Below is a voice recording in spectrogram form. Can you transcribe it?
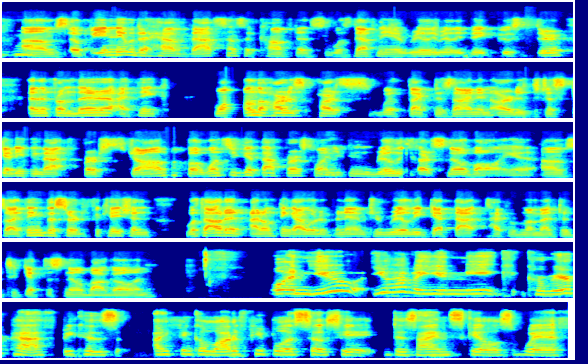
mm-hmm. um, so being able to have that sense of confidence was definitely a really really big booster and then from there i think one of the hardest parts with like design and art is just getting that first job but once you get that first one you can really start snowballing it. Um, so i think the certification without it i don't think i would have been able to really get that type of momentum to get the snowball going. Well, and you you have a unique career path because I think a lot of people associate design skills with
